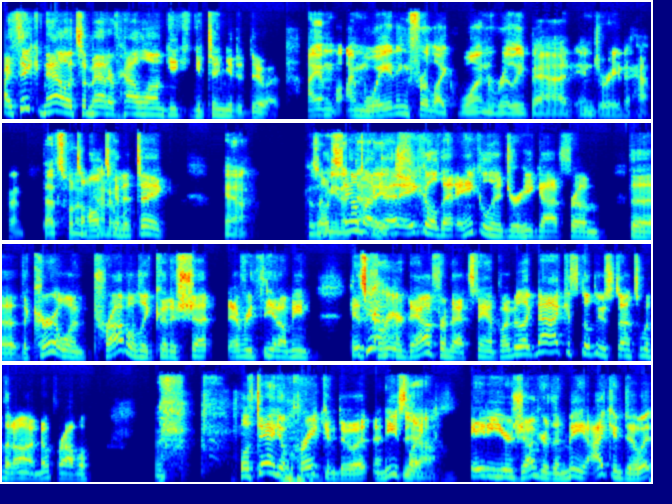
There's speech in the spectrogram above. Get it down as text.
I think now it's a matter of how long he can continue to do it. I am I'm waiting for like one really bad injury to happen. That's what That's I'm all it's going to take. yeah. Because Well, I mean, it sounds that like age, that ankle that ankle injury he got from the the current one probably could have shut everything. You know, I mean, his Yeah. career down from that standpoint. But like, nah, I can still do stunts with it on, no problem. well, if Daniel Craig can do it, and he's yeah. like 80 years younger than me, I can do it.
